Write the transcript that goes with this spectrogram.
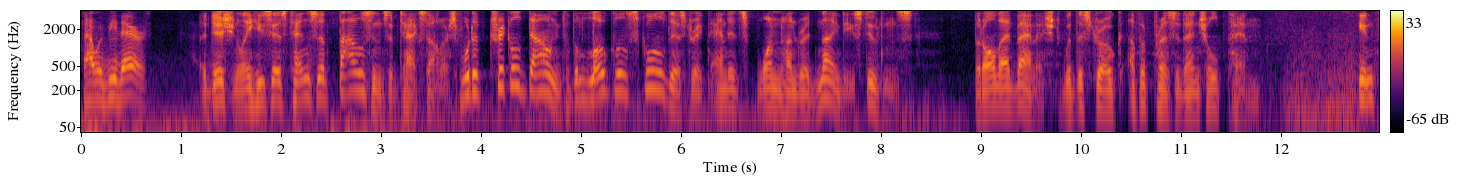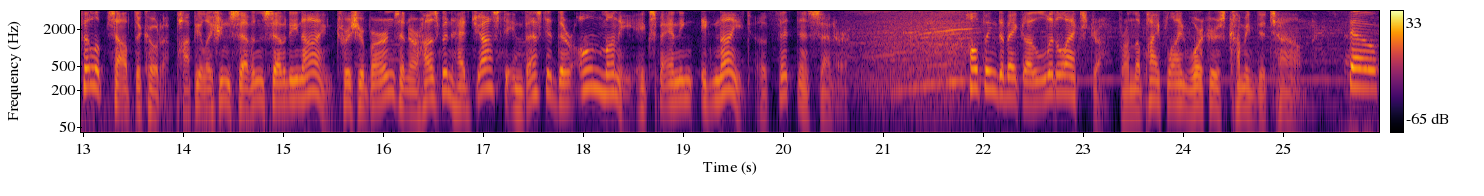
that would be theirs. Additionally, he says tens of thousands of tax dollars would have trickled down to the local school district and its 190 students. But all that vanished with the stroke of a presidential pen. In Philip, South Dakota, population 779, Tricia Burns and her husband had just invested their own money expanding Ignite, a fitness center hoping to make a little extra from the pipeline workers coming to town. So,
